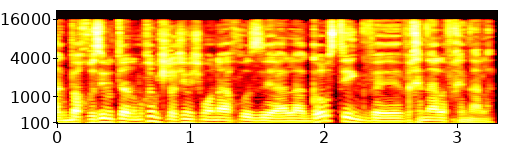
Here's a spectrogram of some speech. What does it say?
רק באחוזים יותר נמוכים 38 אחוז על ה ghosting וכן הלאה וכן הלאה.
